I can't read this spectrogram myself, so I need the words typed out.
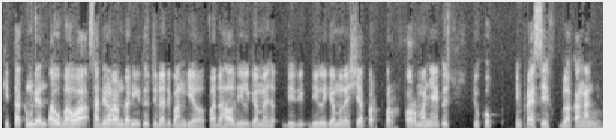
kita kemudian tahu bahwa Sadil Ramdhani itu tidak dipanggil, padahal di Liga di, di Liga Malaysia performanya itu cukup impresif belakangan. Uh.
